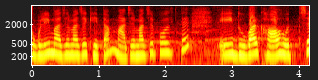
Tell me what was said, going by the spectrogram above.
ওগুলোই মাঝে মাঝে খেতাম। মাঝে মাঝে বলতে এই দুবার খাওয়া হচ্ছে।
